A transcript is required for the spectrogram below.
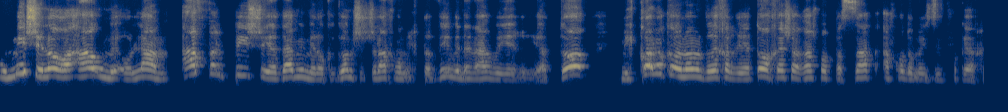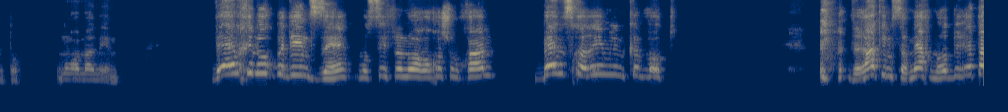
ומי שלא ראהו מעולם, אף על פי שידע ממנו, כגון ששלח לו מכתבים וננער ביריעתו, מכל מקום אינו מברך על ראייתו אחרי שהרשב"א פסק, אף אחד לא מעז להתווכח איתו. נורא מעניין. ואין חילוק בדין זה, מוסיף לנו ארוך השולחן, בין זכרים לנקבות. ורק אם שמח מאוד בראייתם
